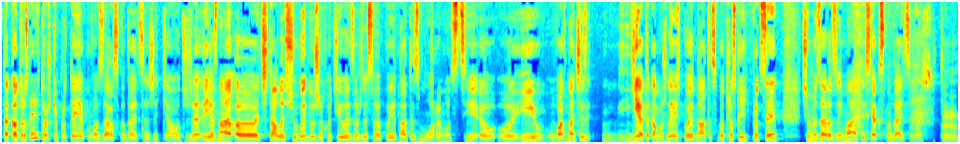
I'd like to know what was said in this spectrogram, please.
Так, а от розкажіть трошки про те, як у вас зараз складається життя. От вже я знаю, е, читала, що ви дуже хотіли завжди себе поєднати з морем. Ось ці, е, е, і у вас, наче, є така можливість поєднати себе. От розкажіть про це, чим ви зараз займаєтесь, як складається ваше життя? Е,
